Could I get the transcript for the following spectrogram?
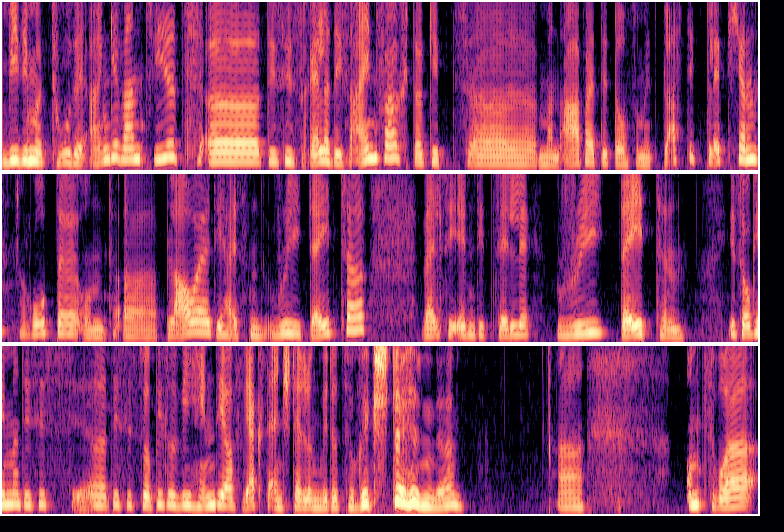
Wie die Methode angewandt wird, äh, das ist relativ einfach. Da gibt's, äh, man arbeitet da so mit Plastikplättchen, rote und äh, blaue, die heißen Redater, weil sie eben die Zelle redaten. Ich sage immer, das ist, äh, das ist so ein bisschen wie Handy auf Werkseinstellung wieder zurückstellen. Äh, und zwar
